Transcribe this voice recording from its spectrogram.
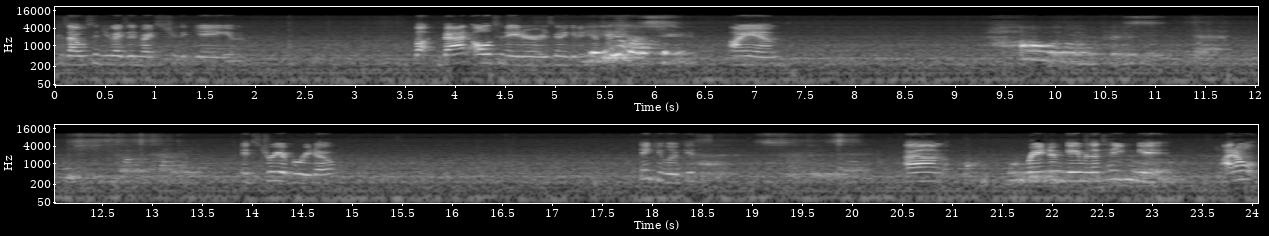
because I will send you guys invites to the game. But Bad Alternator is gonna get in here sure. I am. It's Dria Burrito. Thank you, Lucas. Um, random gamer. That's how you can get. I don't.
